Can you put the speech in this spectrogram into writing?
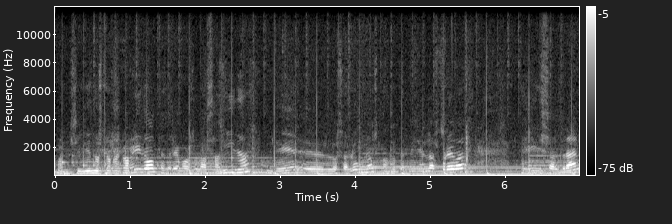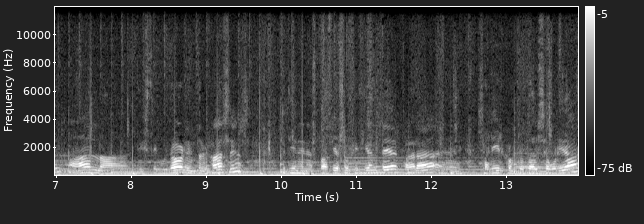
Bueno, siguiendo este recorrido tendremos la salida de eh, los alumnos cuando terminen las pruebas y saldrán al distribuidor entre fases que tienen espacio suficiente para eh, salir con total seguridad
